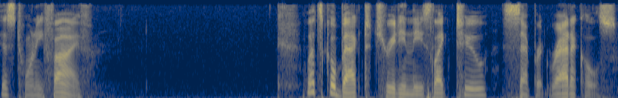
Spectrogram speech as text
is 25. Let's go back to treating these like two separate radicals.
